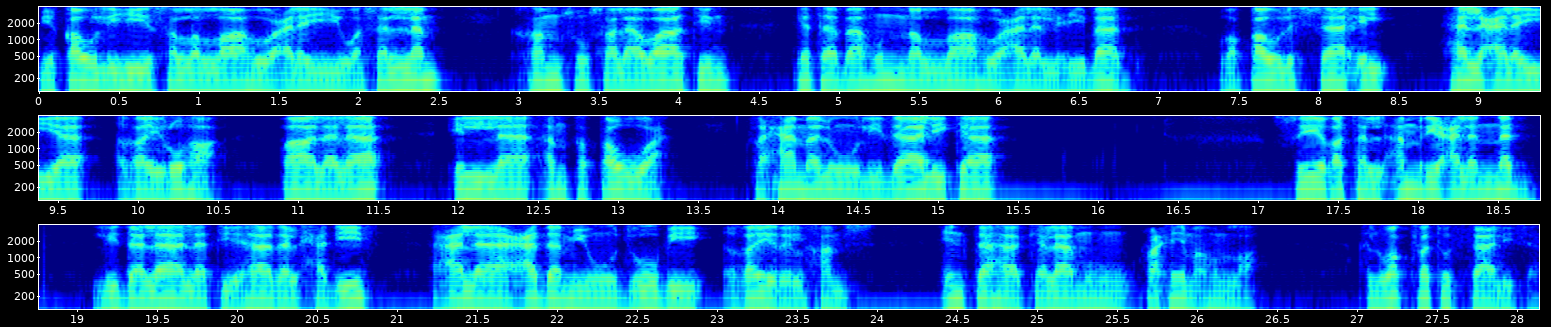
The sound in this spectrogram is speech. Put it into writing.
بقوله صلى الله عليه وسلم خمس صلوات كتبهن الله على العباد وقول السائل هل علي غيرها؟ قال لا إلا أن تطوع فحملوا لذلك صيغة الأمر على الندب لدلالة هذا الحديث على عدم وجوب غير الخمس. انتهى كلامه رحمه الله. الوقفة الثالثة.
